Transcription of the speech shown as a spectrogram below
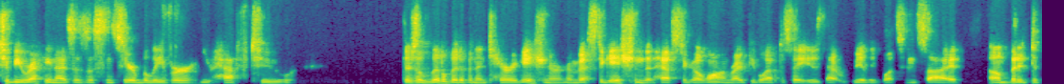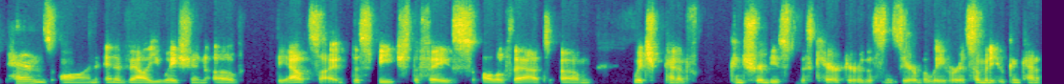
to be recognized as a sincere believer, you have to there's a little bit of an interrogation or an investigation that has to go on, right? People have to say, is that really what's inside? Um, but it depends on an evaluation of the outside, the speech, the face, all of that, um, which kind of contributes to this character of the sincere believer. It's somebody who can kind of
